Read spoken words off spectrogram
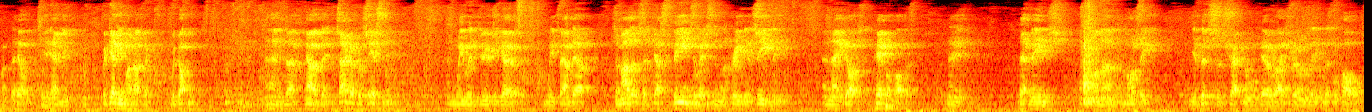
what the hell? You had me forgetting what I've forgotten. And uh, no, the target was Essen, and we were due to go. And we found out some others had just been to Essen the previous evening, and they got pepper potted. Now, that means on a mozzie, your bits of shrapnel will go right through and leave a little hole.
